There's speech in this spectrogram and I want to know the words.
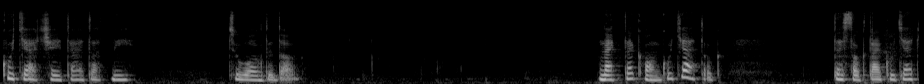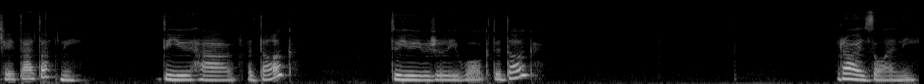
Kutyát sétáltatni. To walk the dog. Nektek van kutyátok? Te szoktál kutyát sétáltatni? Do you have a dog? Do you usually walk the dog? Rajzolni.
